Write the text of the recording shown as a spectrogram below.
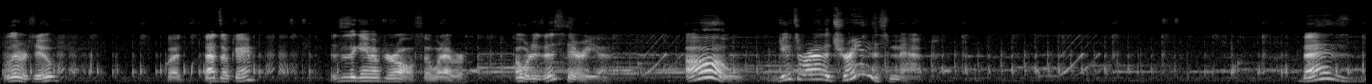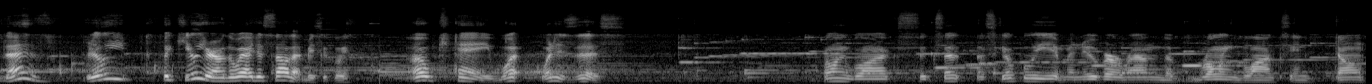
deliver to. But that's okay. This is a game after all, so whatever. Oh, what is this area? Oh! You get to ride on the train in this map. That is, that is really peculiar the way I just saw that, basically. Okay, what what is this? Rolling blocks, success, uh, skillfully maneuver around the rolling blocks and don't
